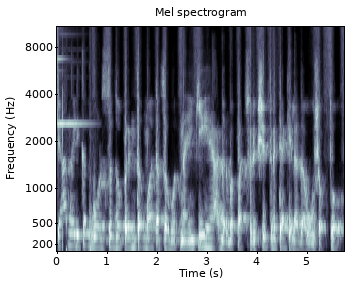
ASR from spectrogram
त्या मेडिकल बोर्डचं जोपर्यंत मत असं होत नाही की ह्या गर्भपात सुरक्षितरित्या केला जाऊ शकतो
